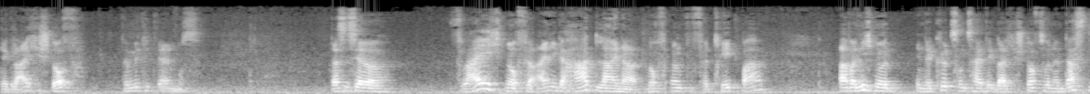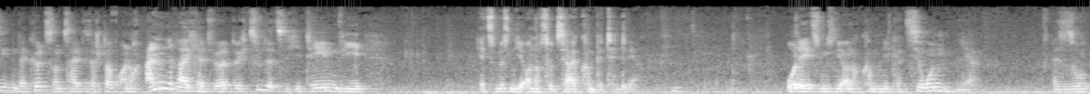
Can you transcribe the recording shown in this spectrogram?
der gleiche Stoff vermittelt werden muss. Das ist ja vielleicht noch für einige Hardliner noch irgendwo vertretbar, aber nicht nur in der kürzeren Zeit der gleiche Stoff, sondern dass in der kürzeren Zeit dieser Stoff auch noch angereichert wird durch zusätzliche Themen wie, jetzt müssen die auch noch sozial kompetent werden. Oder jetzt müssen die auch noch Kommunikation lernen. Also so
